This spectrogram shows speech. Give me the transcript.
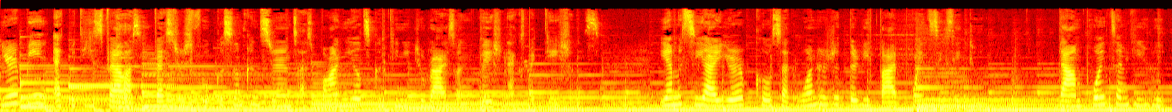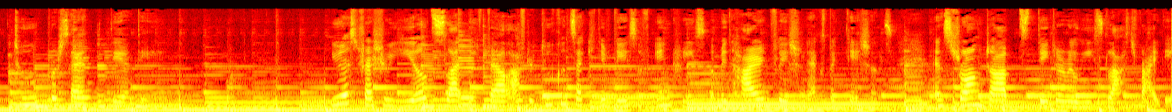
European equities fell as investors focused on concerns as bond yields continue to rise on inflation expectations. The MSCI Europe closed at 135.62, down 0.72% day on day. US Treasury yields slightly fell after two consecutive days of increase amid higher inflation expectations and strong jobs data released last Friday.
